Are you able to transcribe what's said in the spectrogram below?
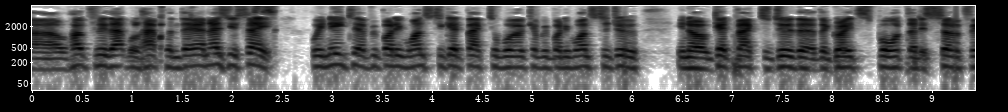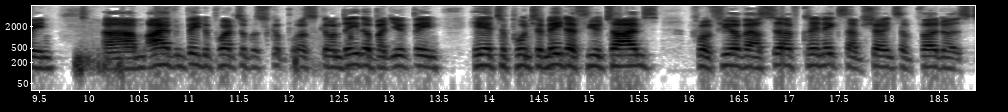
hopefully that will happen there. And as you say, we need to. Everybody wants to get back to work. Everybody wants to do, you know, get back to do the the great sport that is surfing. Um, I haven't been to Puerto Escondido, but you've been here to Punta Mita a few times for a few of our surf clinics. I'm showing some photos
